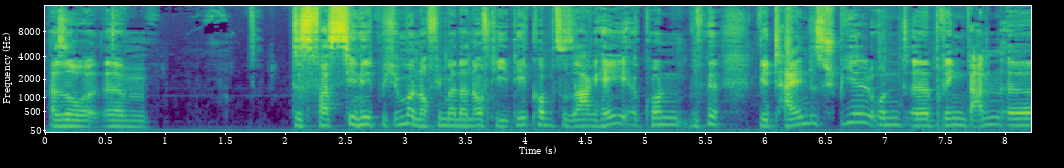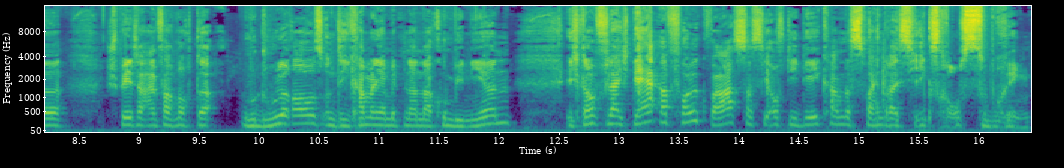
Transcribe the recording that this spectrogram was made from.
Also, ähm, das fasziniert mich immer noch, wie man dann auf die Idee kommt zu sagen, hey, äh, wir teilen das Spiel und äh, bringen dann äh, später einfach noch da Module raus und die kann man ja miteinander kombinieren. Ich glaube, vielleicht der Erfolg war es, dass sie auf die Idee kamen, das 32X rauszubringen.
